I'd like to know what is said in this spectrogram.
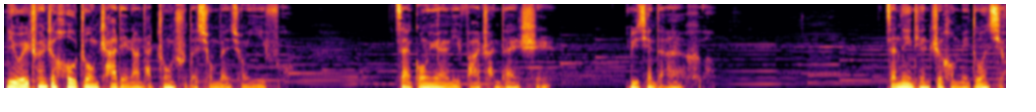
李维穿着厚重、差点让他中暑的熊本熊衣服，在公园里发传单时遇见的安和。在那天之后没多久，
